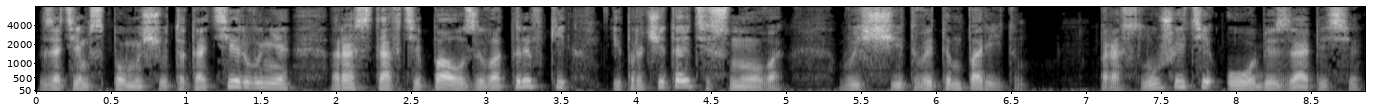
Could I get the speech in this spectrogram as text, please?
Затем с помощью тататирования расставьте паузы в отрывке и прочитайте снова, высчитывая темпоритм. Прослушайте обе записи,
